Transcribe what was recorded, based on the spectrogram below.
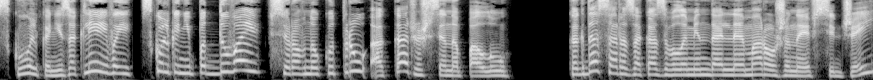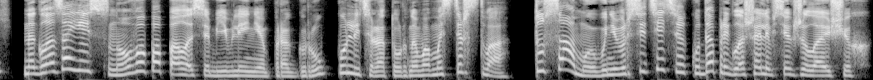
Сколько ни заклеивай, сколько ни поддувай, все равно к утру окажешься на полу. Когда Сара заказывала миндальное мороженое в Си-Джей, на глаза ей снова попалось объявление про группу литературного мастерства. Ту самую в университете, куда приглашали всех желающих.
